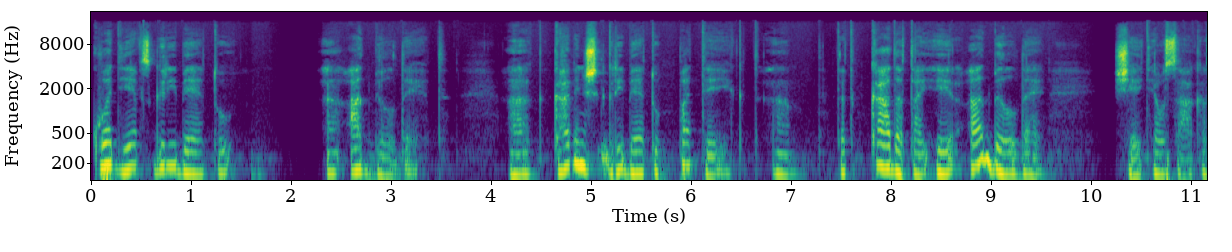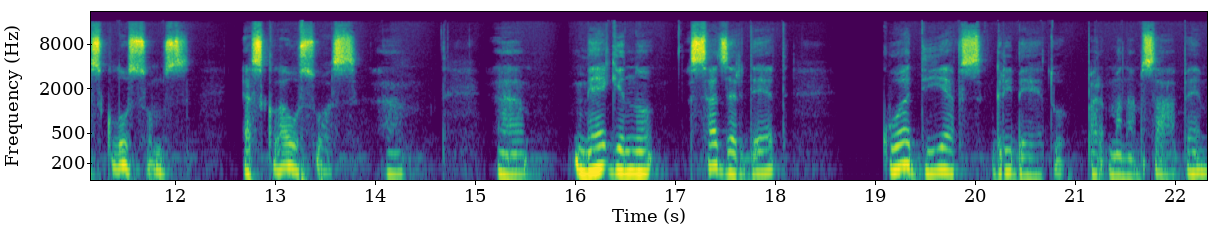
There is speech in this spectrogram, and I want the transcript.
ko Dievs gribētu atbildēt, kā Viņš gribētu pateikt. Tad kāda tai ir atbildē, šeit jau sākas klusums. Es klausos, mēģinu sadzirdēt, ko Dievs gribētu par manām sāpēm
